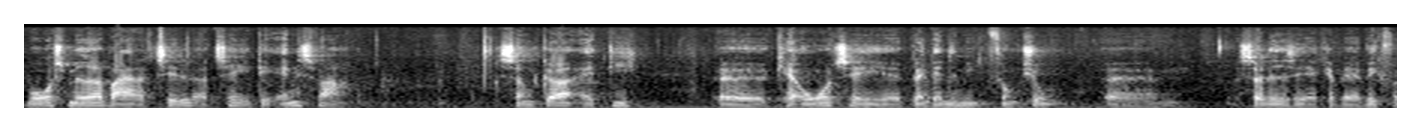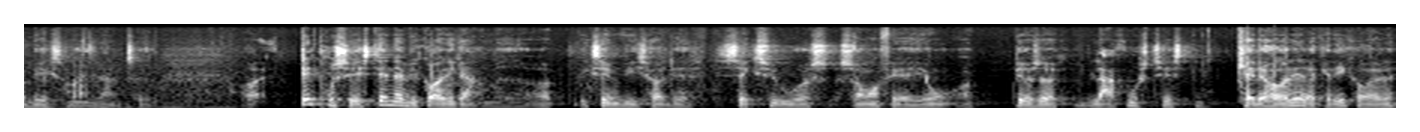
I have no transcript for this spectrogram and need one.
vores medarbejdere til at tage det ansvar, som gør, at de øh, kan overtage øh, blandt andet min funktion, øh, således at jeg kan være væk fra virksomheden i lang tid. Og den proces, den er vi godt i gang med. Og eksempelvis holdt jeg 6-7 ugers sommerferie i år, og det var så lakmustesten. Kan det holde, eller kan det ikke holde?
